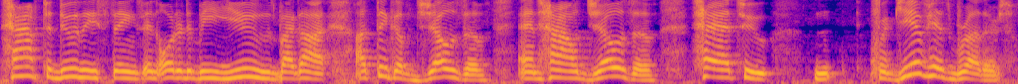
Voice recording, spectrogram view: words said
have to do these things in order to be used by God. I think of Joseph and how Joseph had to forgive his brothers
